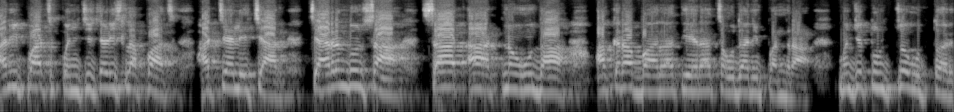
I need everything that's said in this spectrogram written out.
आणि पाच पंचेचाळीस ला पाच हातच्याले चार. चार दोन सहा. सात आठ नऊ दहा अकरा बारा तेरा चौदा आणि पंधरा. म्हणजे तुमचं उत्तर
